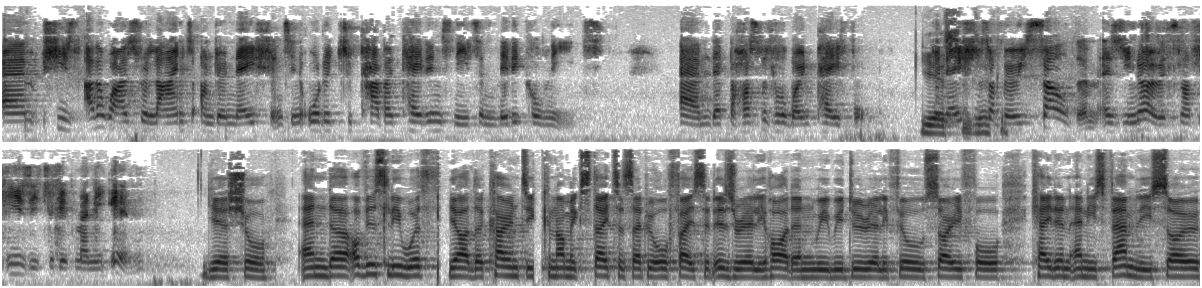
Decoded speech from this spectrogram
Um, she's otherwise reliant on donations in order to cover Caden's needs and medical needs um, that the hospital won't pay for. Yes. Donations exactly. are very seldom. As you know, it's not easy to get money in. Yeah, sure. And uh, obviously, with yeah the current economic status that we all face, it is really hard, and we, we do really feel sorry for Caden and his family. So,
